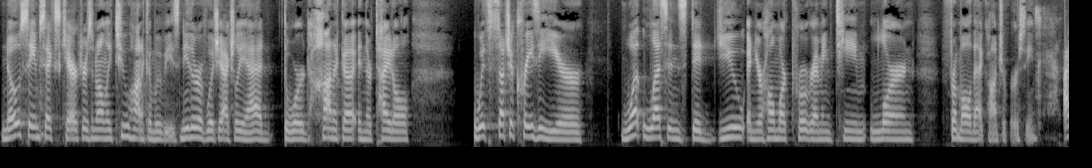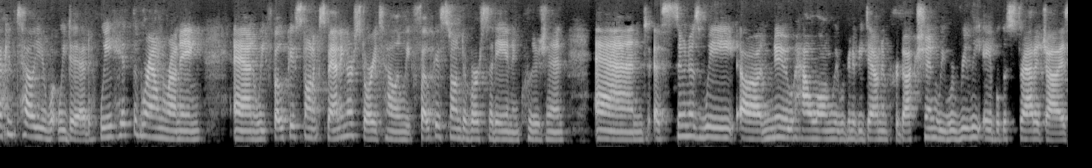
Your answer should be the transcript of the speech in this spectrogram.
no same sex characters, and only two Hanukkah movies, neither of which actually had the word Hanukkah in their title. With such a crazy year, what lessons did you and your Hallmark programming team learn from all that controversy? I can tell you what we did. We hit the ground running and we focused on expanding our storytelling. We focused on diversity and inclusion. And as soon as we uh, knew how long we were going to be down in production, we were really able to strategize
